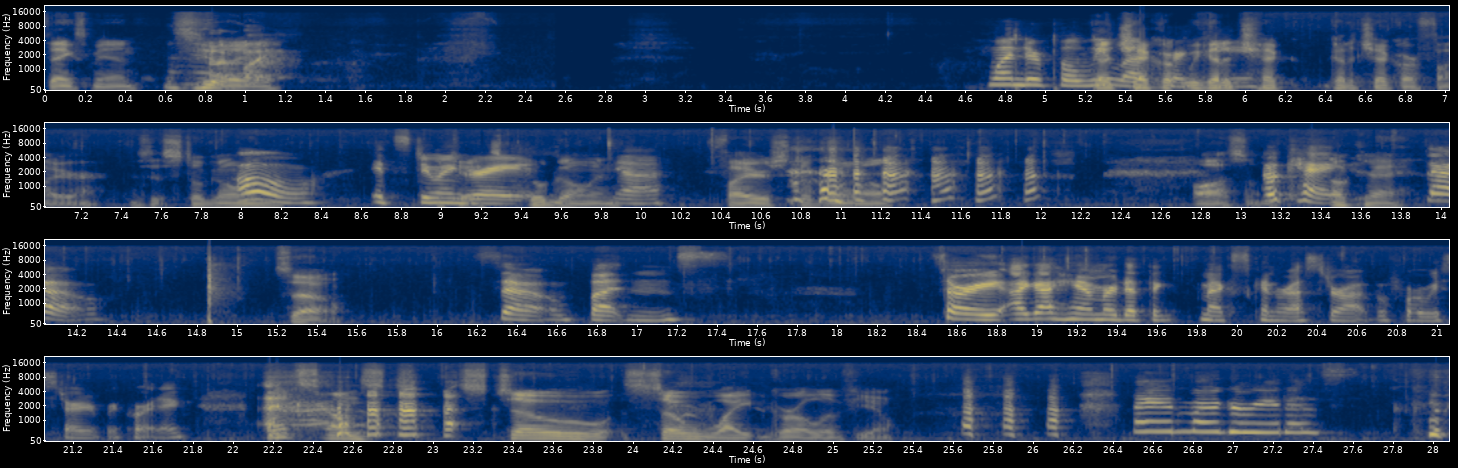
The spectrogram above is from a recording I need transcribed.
Thanks, man. See you All right, later. bye. Wonderful. We Gotta love check. Our, we gotta check. Gotta check our fire. Is it still going? Oh, it's doing Okay, it's great. still going. Yeah. Fire's still going well. Awesome. Okay. Okay. So, So so buttons. Sorry, I got hammered at the Mexican restaurant before we started recording. that sounds so so white girl of you. I had margaritas.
